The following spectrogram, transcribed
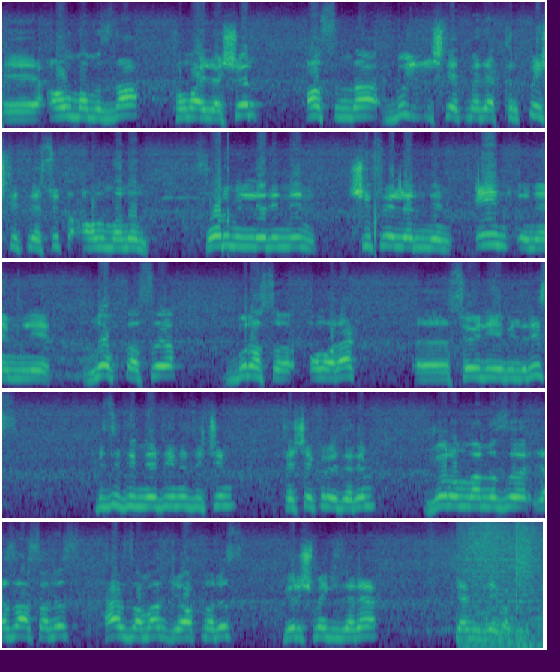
e, almamızda kolaylaşır. Aslında bu işletmede 45 litre süt almanın formüllerinin, şifrelerinin en önemli noktası burası olarak e, söyleyebiliriz. Bizi dinlediğiniz için teşekkür ederim. Yorumlarınızı yazarsanız her zaman cevaplarız. Görüşmek üzere. Kendinize iyi bakın.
